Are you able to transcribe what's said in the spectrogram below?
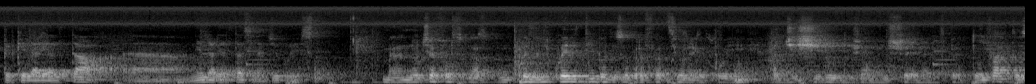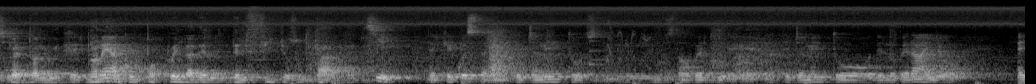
perché la realtà, eh, nella realtà si legge questo. Ma non c'è forse una- quel, quel tipo di sopraffazione che poi agisci tu diciamo, in scena rispetto, Di fatto sì, rispetto a lui? Non è anche un po' quella del, del figlio sul padre? Sì, perché questo è un atteggiamento, stavo per dire che l'atteggiamento dell'operaio è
